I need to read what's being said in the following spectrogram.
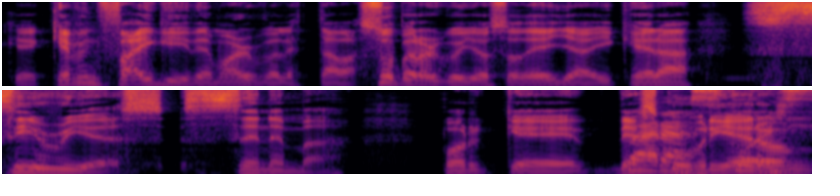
que Kevin Feige de Marvel estaba súper orgulloso de ella y que era serious cinema porque descubrieron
